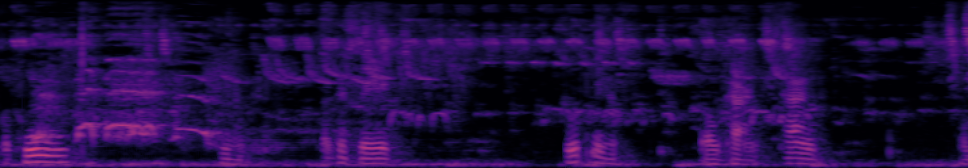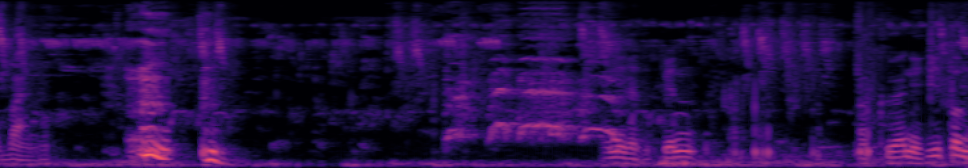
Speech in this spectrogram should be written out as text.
ปักฮูปักกระเซกสุดนี่ครับสองข้างข้างสองบานครับนี่ก็จะเป็นมะเขือนี่ที่ต้น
